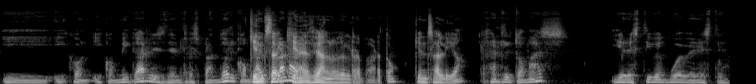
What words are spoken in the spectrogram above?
y, y con, y con Mick Garris del Resplandor y con ¿Quién ¿Quiénes eran los del reparto? ¿Quién salía? Henry Thomas y el Steven Weber este.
